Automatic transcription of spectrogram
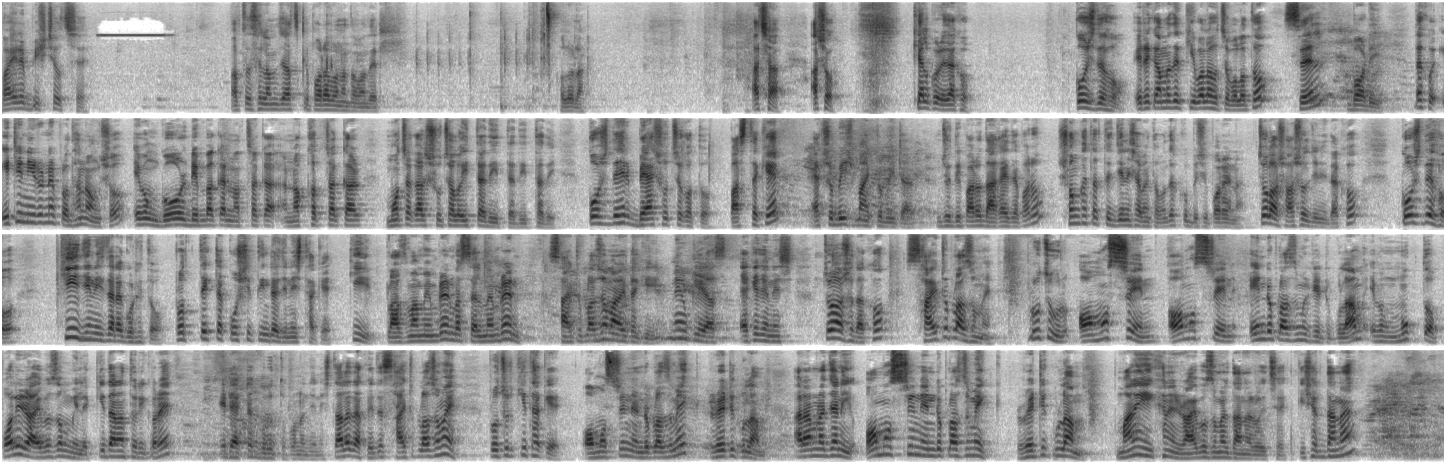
বাইরে বৃষ্টি হচ্ছে। ভাবতেছিলাম যে আজকে পড়াবো না তোমাদের। হলো না। আচ্ছা আসো। খেয়াল করে দেখো। কোষ দেহ, এটাকে আমাদের কি বলা হচ্ছে বলতো? Cell body. দেখো, এটি নিউরনের প্রধান অংশ এবং গোল, ডিম্বাকার নক্ষত্রাকার নক্ষত্রাকার, মোচাকার, সূচালো ইত্যাদি ইত্যাদি ইত্যাদি। কোষ দেহের ব্যাস হচ্ছে কত? পাঁচ থেকে একশো বিশ মাইক্রোমিটার। যদি পারো, দাগাইতে পারো। সংখ্যাতাত্ত্বিক জিনিস আমি তোমাদের খুব বেশি পড়ে না। চলো আসো, আসল জিনিস দেখো। কোষ দেহ কি জিনিস দ্বারা গঠিত? প্রত্যেকটা কোষে তিনটা জিনিস থাকে। কি? প্লাজমা মেমব্রেন বা সেল মেমব্রেন? সাইটোপ্লাজম আর একটা কি? নিউক্লিয়াস। একই জিনিস। চলে আসো দেখো। সাইটোপ্লাজমে প্রচুর অমসৃণ অমসৃণ এন্ডোপ্লাজমিক রেটিকুলাম এবং মুক্ত পলিরাইবোজম মিলে কি দানা তৈরি করে? এটা একটা গুরুত্বপূর্ণ জিনিস। তাহলে দেখো এতে সাইটোপ্লাজমে প্রচুর কি থাকে? অমসৃণ এন্ডোপ্লাজমিক রেটিকুলাম। আর আমরা জানি অমসৃণ এন্ডোপ্লাজমিক রেটিকুলাম মানে এখানে রাইবোজোমের দানা রয়েছে। কিসের দানা?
